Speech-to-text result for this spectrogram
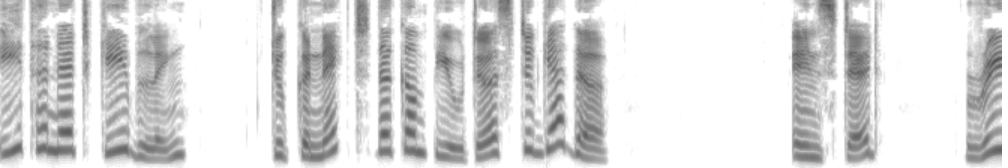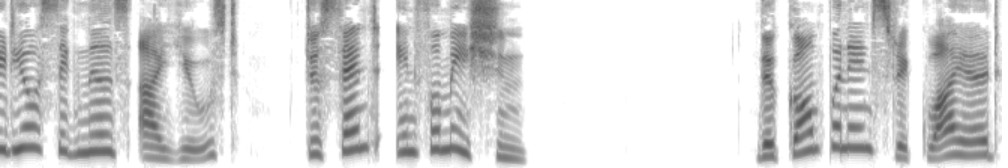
Ethernet cabling to connect the computers together. Instead, radio signals are used to send information. The components required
